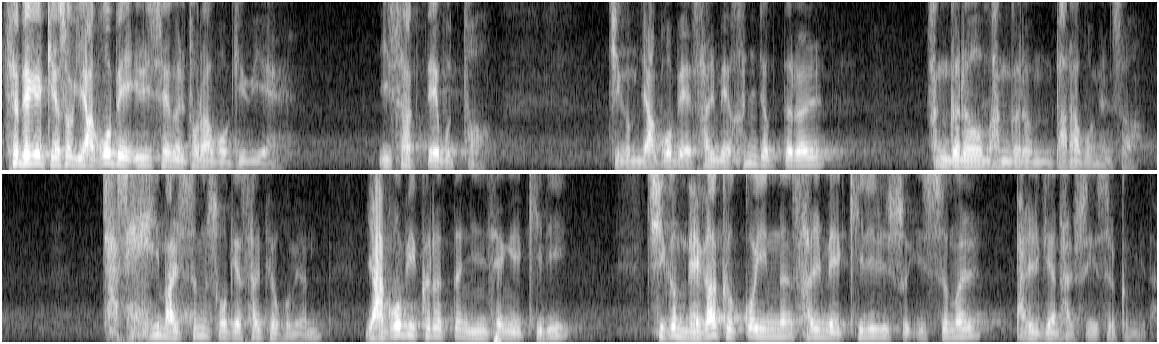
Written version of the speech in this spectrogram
새벽에 계속 야곱의 일생을 돌아보기 위해 이삭 때부터 지금 야곱의 삶의 흔적들을 한 걸음 한 걸음 바라보면서 자세히 말씀 속에 살펴보면 야곱이 걸었던 인생의 길이 지금 내가 걷고 있는 삶의 길일 수 있음을 발견할 수 있을 겁니다.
